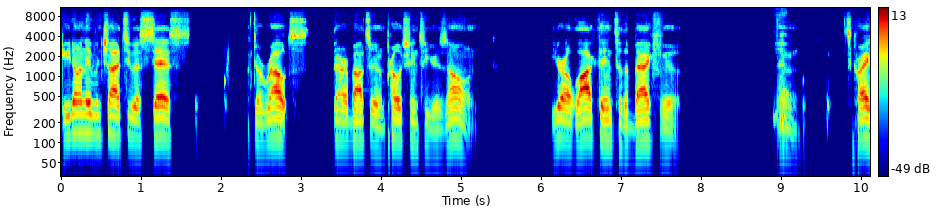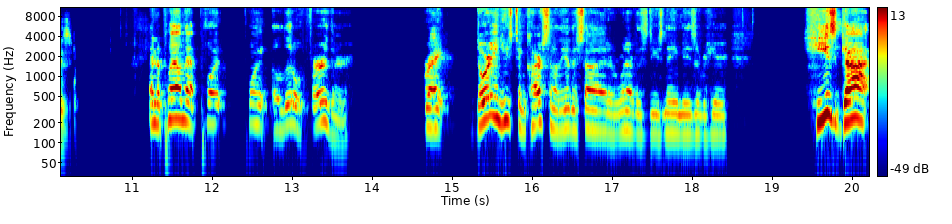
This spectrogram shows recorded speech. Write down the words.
You don't even try to assess the routes that are about to approach into your zone. You're locked into the backfield, Yeah. and it's crazy. And to play on that point point a little further, right? Dorian Houston Carson on the other side, or whatever this dude's name is over here, he's got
